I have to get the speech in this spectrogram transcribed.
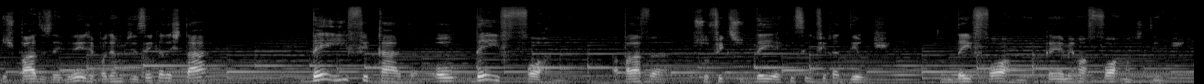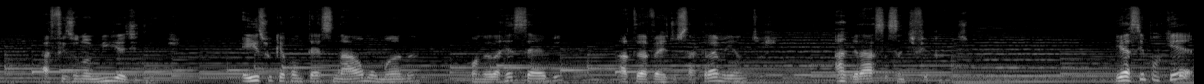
dos padres da igreja, podemos dizer que ela está deificada ou deiforme. A palavra, sufixo dei aqui significa Deus. Então, deiforme ganha a mesma forma de Deus, a fisionomia de Deus. É isso que acontece na alma humana quando ela recebe, através dos sacramentos, a graça santificante. E é assim porque,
